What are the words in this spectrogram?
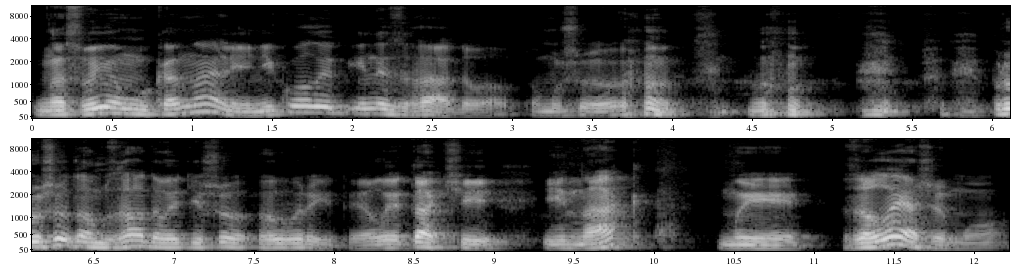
на своєму каналі ніколи б і не згадував, тому що ну, про що там згадувати і що говорити. Але так чи інак ми залежимо,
